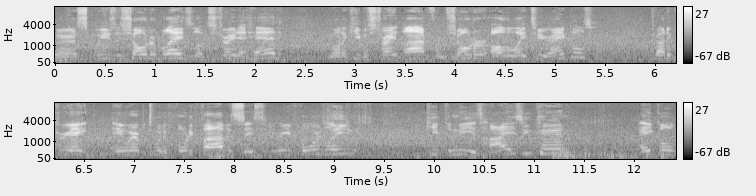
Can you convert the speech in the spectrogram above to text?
You're gonna squeeze the shoulder blades, look straight ahead. You wanna keep a straight line from shoulder all the way to your ankles. Try to create anywhere between a 45 and 60 degree forward lean. Keep the knee as high as you can, ankle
